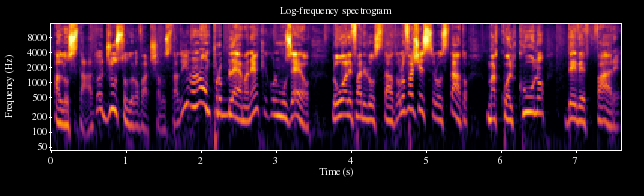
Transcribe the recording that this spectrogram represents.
allo Stato. È giusto che lo faccia lo Stato. Io non ho un problema neanche col museo, lo vuole fare lo Stato, lo facesse lo Stato, ma qualcuno deve fare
